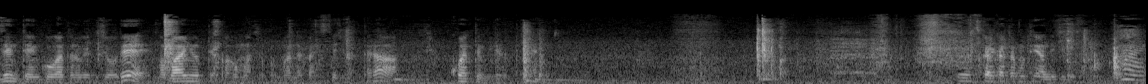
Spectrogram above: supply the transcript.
全天候型の劇場で、まあ、場合によってはパフォーマンスの真ん中にステージがあったら、こうやっても見れるっていうねそういう使い方も提案できるはい。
